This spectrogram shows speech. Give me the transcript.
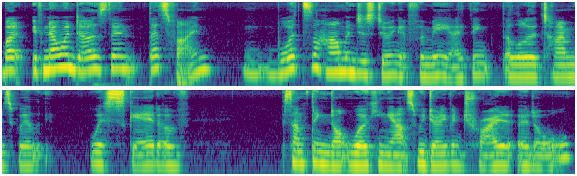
But if no one does, then that's fine. What's the harm in just doing it for me? I think a lot of the times we're, we're scared of something not working out, so we don't even try it at all.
